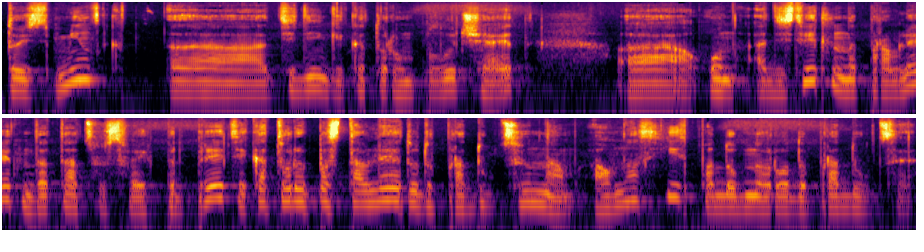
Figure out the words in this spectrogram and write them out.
То есть Минск те деньги, которые он получает, э, он действительно направляет на дотацию своих предприятий, которые поставляют эту продукцию нам. А у нас есть подобного рода продукция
